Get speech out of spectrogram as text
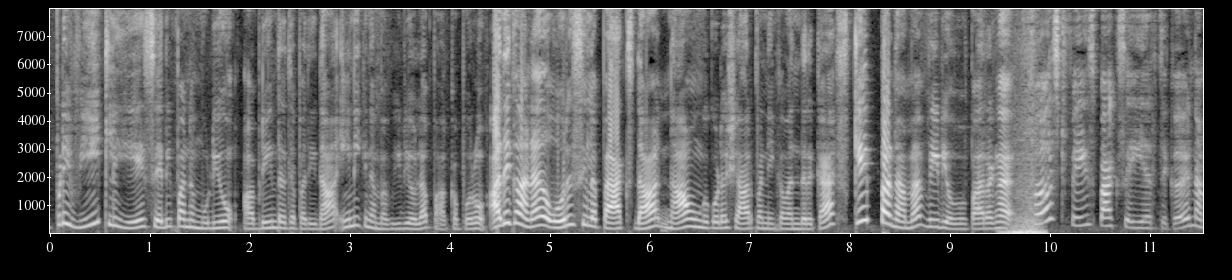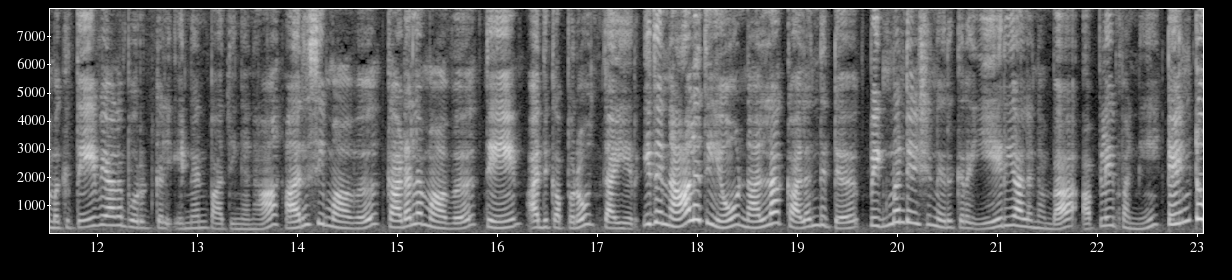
எப்படி வீட்லயே சரி பண்ண முடியும் அப்படின்றத பத்தி தான் இன்னைக்கு நம்ம வீடியோல பார்க்க போறோம். அதுக்கான ஒரு சில பேக்ஸ் தான் நான் உங்க கூட ஷேர் பண்ணிக்க வந்திருக்கேன். ஸ்கிப் பண்ணாமல் வீடியோவை பாருங்க. ஃபர்ஸ்ட் ஃபேஸ் பேக் செய்யறதுக்கு நமக்கு தேவையான பொருட்கள் என்னன்னு பாத்தீங்கன்னா அரிசி மாவு கடலை மாவு தேன் அதுக்கப்புறம் தயிர். இது நாலத்தையும் நல்லா கலந்துட்டு பிக்மெண்டேஷன் இருக்கிற ஏரியால நம்ம அப்ளை பண்ணி டென் டு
